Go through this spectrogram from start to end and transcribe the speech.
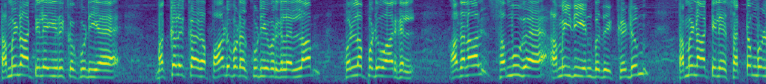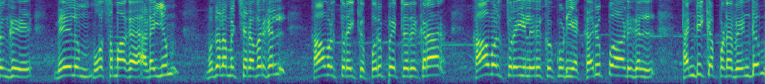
தமிழ்நாட்டிலே இருக்கக்கூடிய மக்களுக்காக பாடுபடக்கூடியவர்கள் எல்லாம் கொல்லப்படுவார்கள். அதனால் சமூக அமைதி என்பது கெடும். தமிழ்நாட்டிலே சட்டம் ஒழுங்கு மேலும் மோசமாக அடையும். முதலமைச்சர் அவர்கள் காவல்துறைக்கு பொறுப்பேற்றிருக்கிறார். காவல்துறையில் இருக்கக்கூடிய கருப்பு ஆடுகள் தண்டிக்கப்பட வேண்டும்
